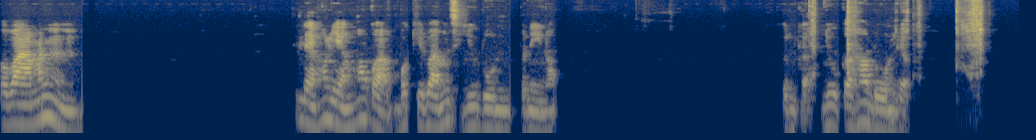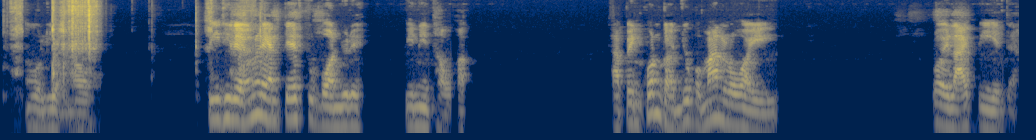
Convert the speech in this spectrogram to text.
เพราะว่ามันที่แรกเขาเลี้ยงเขาก็บ่คิดว่ามันสิอยู่โดนปานนี้เนาะเพิ่นก็อยู่กับเฮาโดนแล้วเอาเลี้ยงเอาปีที่แล้วยังเล่นเตะฟุตบอลอยู่เด้ปีนี้เฒ่าครับถ้าเป็นคนก็อยู่ประมาณร้อยร้อยหลายปีจ้ะ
